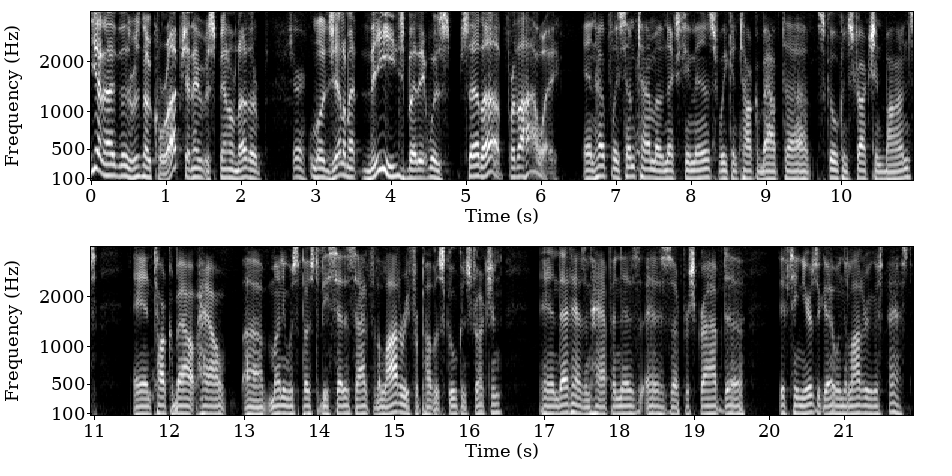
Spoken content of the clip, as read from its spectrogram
You know, there was no corruption; it was spent on other sure. legitimate needs, but it was set up for the highway. And hopefully, sometime over the next few minutes, we can talk about uh, school construction bonds and talk about how uh, money was supposed to be set aside for the lottery for public school construction, and that hasn't happened as as uh, prescribed uh, 15 years ago when the lottery was passed.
